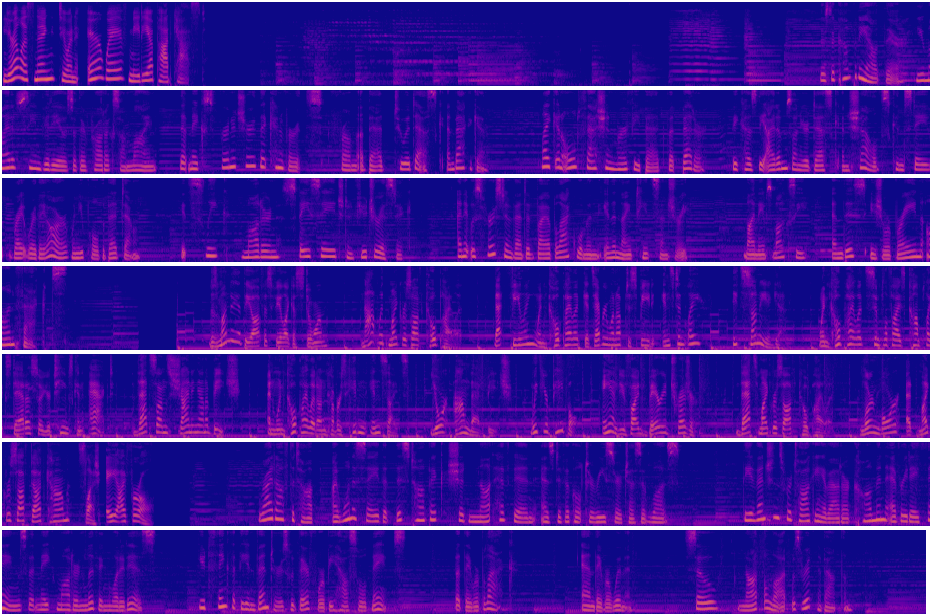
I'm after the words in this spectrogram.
You're listening to an Airwave Media Podcast. There's a company out there, you might have seen videos of their products online, that makes furniture that converts from a bed to a desk and back again. Like an old fashioned Murphy bed, but better because the items on your desk and shelves can stay right where they are when you pull the bed down. It's sleek, modern, space aged, and futuristic, and it was first invented by a black woman in the 19th century. My name's Moxie, and this is your Brain on Facts. Does Monday at the office feel like a storm? Not with Microsoft Copilot. That feeling when Copilot gets everyone up to speed instantly? It's sunny again. When Copilot simplifies complex data so your teams can act, that sun's shining on a beach. And when Copilot uncovers hidden insights, you're on that beach with your people and you find buried treasure. That's Microsoft Copilot. Learn more at Microsoft.com/slash AI for all. Right off the top, I want to say that this topic should not have been as difficult to research as it was. The inventions we're talking about are common everyday things that make modern living what it is. You'd think that the inventors would therefore be household names. But they were black. And they were women. So, not a lot was written about them.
